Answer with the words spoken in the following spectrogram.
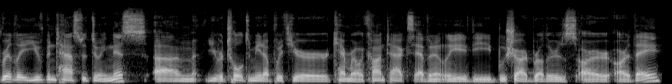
Ridley, you've been tasked with doing this. Um, you were told to meet up with your Camarilla contacts. Evidently, the Bouchard brothers are are they.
